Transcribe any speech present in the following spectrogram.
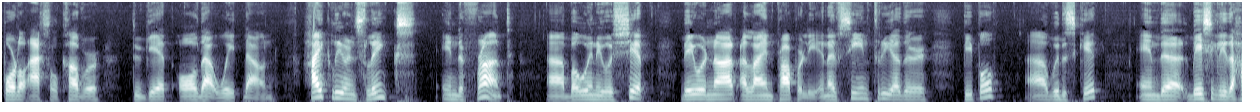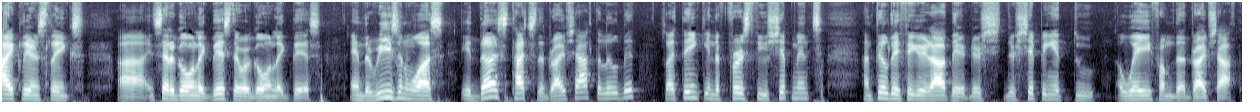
portal axle cover to get all that weight down. High clearance links in the front, uh, but when it was shipped, they were not aligned properly. And I've seen three other people uh, with this kit, and basically the high clearance links, uh, instead of going like this, they were going like this. And the reason was it does touch the drive shaft a little bit. So I think in the first few shipments, until they figure it out, they're, they're, they're shipping it to away from the drive shaft.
